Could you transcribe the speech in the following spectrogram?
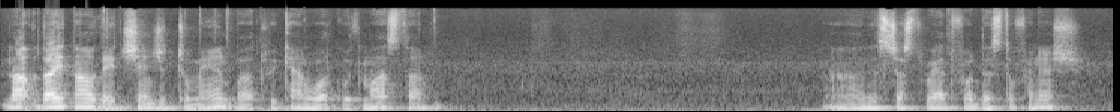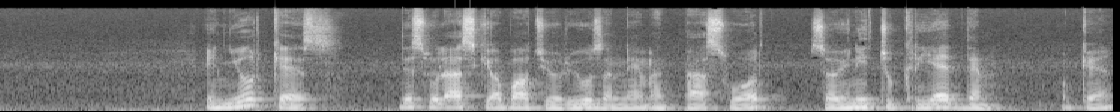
Now right now they changed it to main but we can work with master. Uh, let's just wait for this to finish. In your case this will ask you about your username and password so you need to create them okay?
